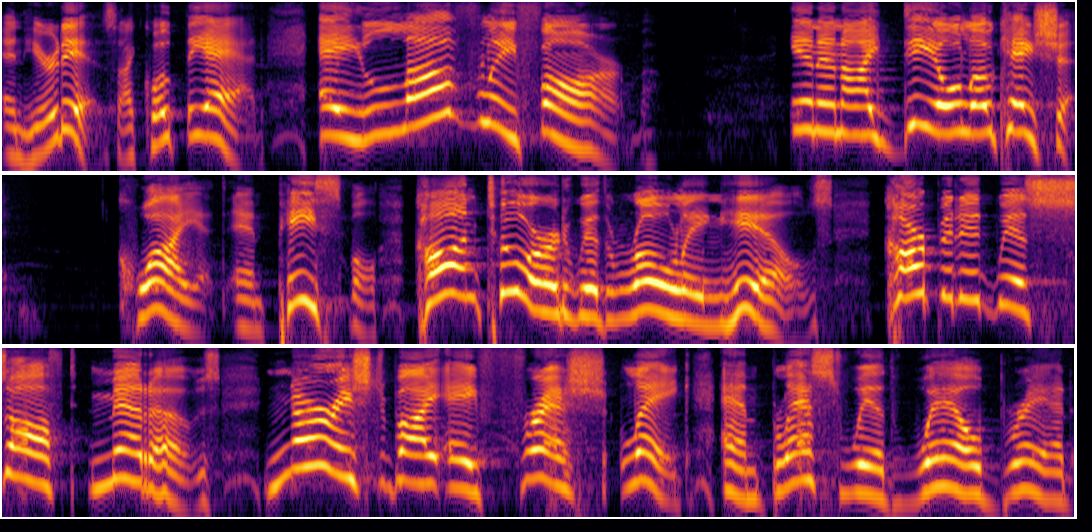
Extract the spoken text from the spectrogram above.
And here it is. I quote the ad A lovely farm in an ideal location, quiet and peaceful, contoured with rolling hills, carpeted with soft meadows nourished by a fresh lake, and blessed with well bred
